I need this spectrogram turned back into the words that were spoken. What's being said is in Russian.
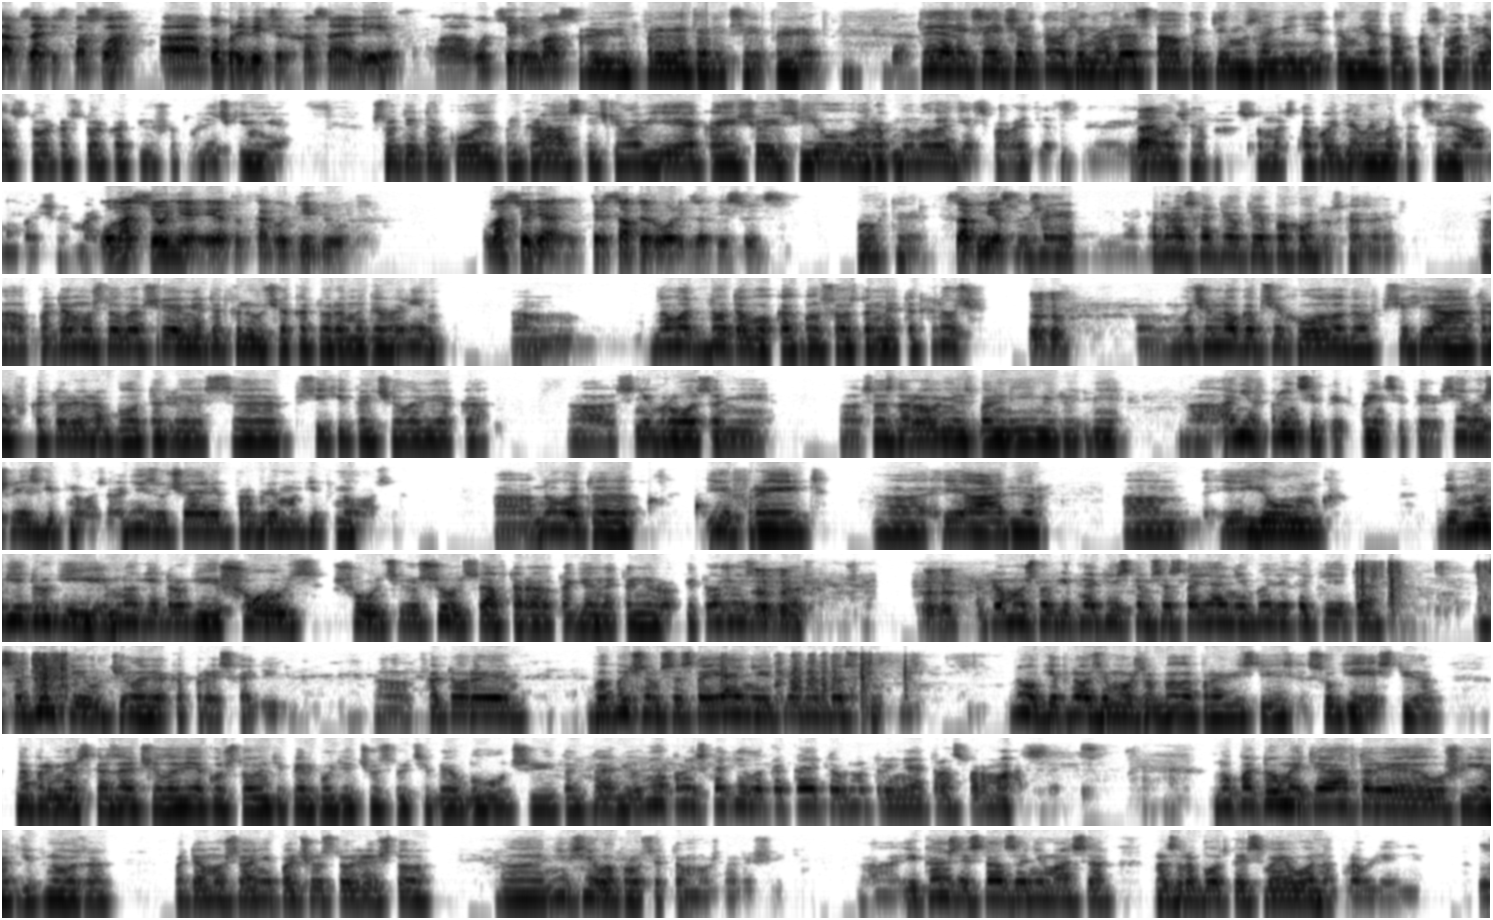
Так, запись пошла. А, добрый вечер, Хасай Алиев. А, вот сегодня у нас... Привет, привет, Алексей, привет. Да. Ты, Алексей Чертохин, уже стал таким знаменитым. Я там посмотрел, столько-столько пишут в личке мне, что ты такой прекрасный человек, а еще и с юмором. Ну, молодец, молодец. Да. Я очень рад, что мы с тобой делаем этот сериал небольшой. Маленький. У нас сегодня этот, как вот, дебют. У нас сегодня 30-й ролик записывается. Ух ты. Совместный. Слушай, я как раз хотел тебе по ходу сказать. А, потому что вообще метод ключ, о котором мы говорим, ну вот до того, как был создан метод ключ, угу. очень много психологов, психиатров, которые работали с э, психикой человека, а, с неврозами, со здоровыми, с больными людьми. А, они, в принципе, в принципе, все вышли из гипноза. Они изучали проблему гипноза. А, ну вот э, и Фрейд, а, и Адлер, и Юнг, и многие другие, многие другие, Шульц, Шульц, Шульц, автор аутогенной тренировки, тоже из гипноза. Uh-huh. Потому что в гипнотическом состоянии были какие-то события у человека происходили, которые в обычном состоянии труднодоступны. Ну, в гипнозе можно было провести сугестию, например, сказать человеку, что он теперь будет чувствовать себя лучше и так далее. У него происходила какая-то внутренняя трансформация. Но потом эти авторы ушли от гипноза, потому что они почувствовали, что э, не все вопросы там можно решить. А, и каждый стал заниматься разработкой своего направления.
